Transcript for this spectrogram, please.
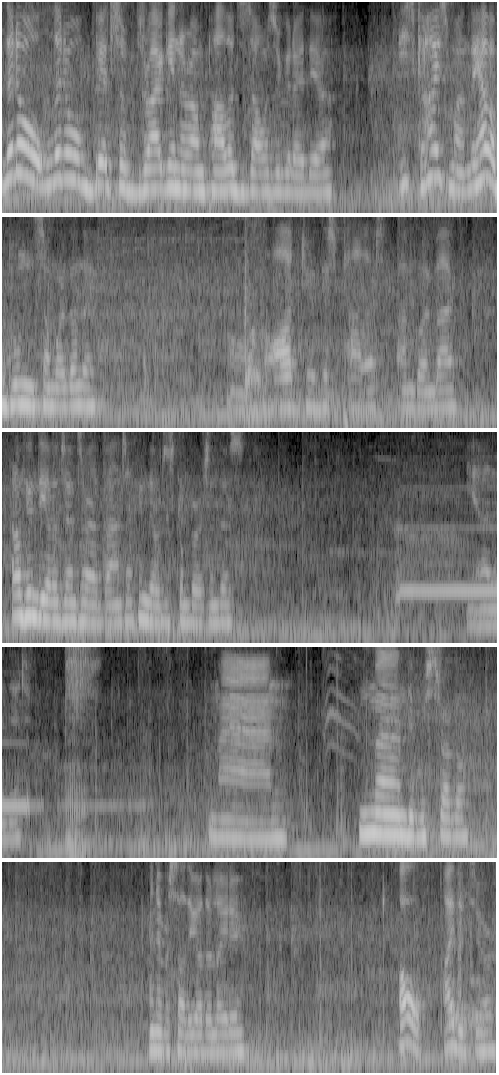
Little, little bits of dragging around pallets is always a good idea. These guys, man, they have a boon somewhere, don't they? Oh god, dude, this pallet. I'm going back. I don't think the other gens are advanced. I think they'll just converge on this. Yeah, they did. Man. Man, did we struggle. I never saw the other lady. Oh, I did see her.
